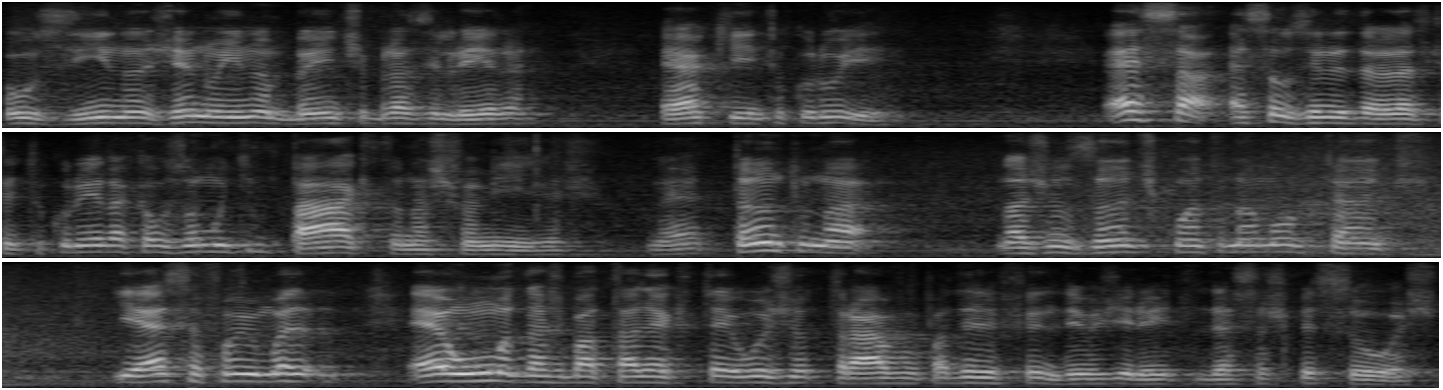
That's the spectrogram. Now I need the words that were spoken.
usina genuinamente brasileira é aqui em Tucuruí. Essa, essa usina hidrelétrica de Tucuruí ela causou muito impacto nas famílias, né? tanto na, na jusante quanto na montante. E essa foi uma, é uma das batalhas que até hoje eu travo para defender os direitos dessas pessoas.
